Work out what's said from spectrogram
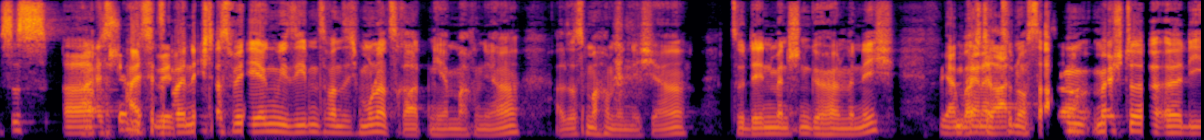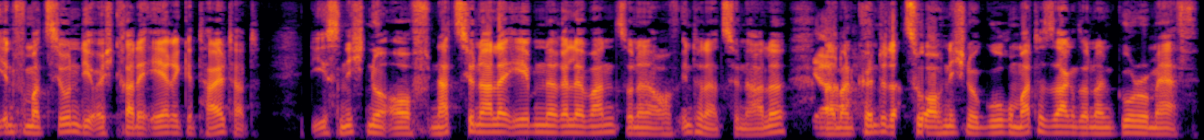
Es ist, äh, heißt, heißt jetzt aber nicht, dass wir irgendwie 27 Monatsraten hier machen, ja? Also das machen wir nicht, ja? Zu den Menschen gehören wir nicht. Wir haben was ich dazu Raten. noch sagen möchte, äh, die Informationen, die euch gerade Erik geteilt hat, die ist nicht nur auf nationaler Ebene relevant, sondern auch auf internationale. Ja. Weil man könnte dazu auch nicht nur Guru Mathe sagen, sondern Guru Math.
